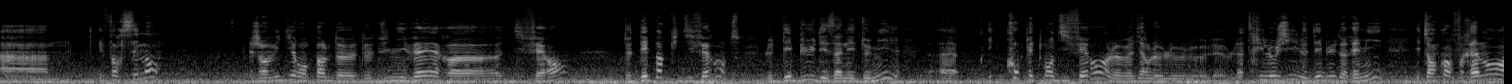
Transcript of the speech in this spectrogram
Euh, et forcément, j'ai envie de dire, on parle d'univers de, euh, différents d'époques différentes. Le début des années 2000 euh, est complètement différent. Le, dire, la trilogie, le début de Rémi est encore vraiment.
